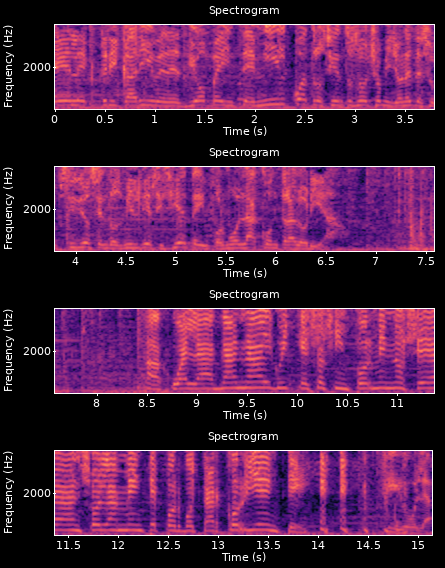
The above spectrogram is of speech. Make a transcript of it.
Electricaribe desvió 20.408 millones de subsidios en 2017, informó la Contraloría. Ojalá hagan algo y que esos informes no sean solamente por votar corriente. Sí, hola.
